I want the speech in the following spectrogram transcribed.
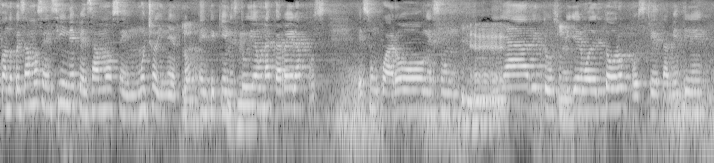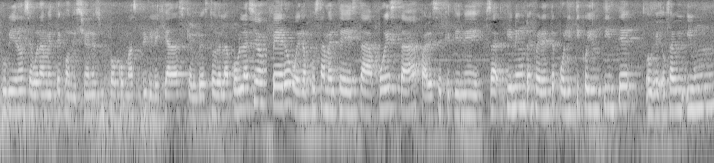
cuando pensamos en cine pensamos en mucho dinero, ¿no? En que quien estudia una carrera pues es un Cuarón, es un Iñárritu, un Guillermo del Toro, pues que también tienen, tuvieron seguramente condiciones un poco más privilegiadas que el resto de la población. Pero bueno, justamente esta apuesta parece que tiene, o sea, tiene un referente político y un tinte, o sea, y un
